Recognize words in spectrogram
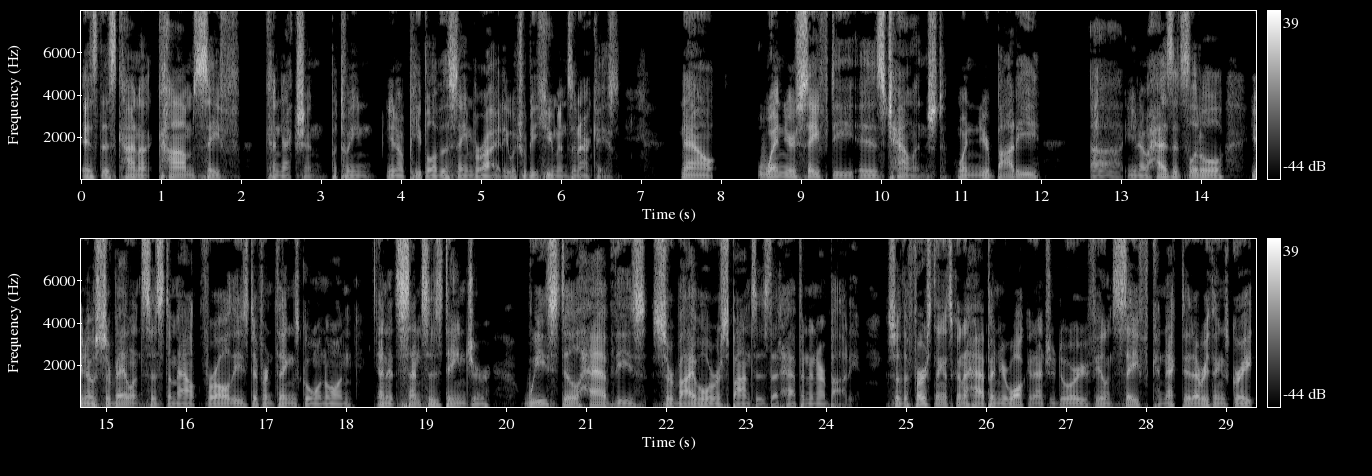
is this kind of calm, safe connection between, you know, people of the same variety, which would be humans in our case. Now, when your safety is challenged, when your body, uh, you know, has its little, you know, surveillance system out for all these different things going on, and it senses danger, we still have these survival responses that happen in our body. So the first thing that's going to happen, you're walking out your door, you're feeling safe, connected, everything's great.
